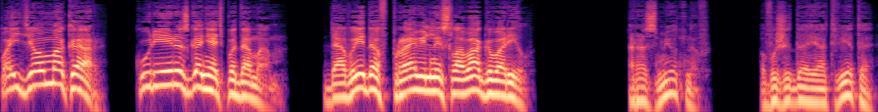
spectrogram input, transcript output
«Пойдем, Макар, курей разгонять по домам. Давыдов правильные слова говорил». Разметнов, выжидая ответа,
